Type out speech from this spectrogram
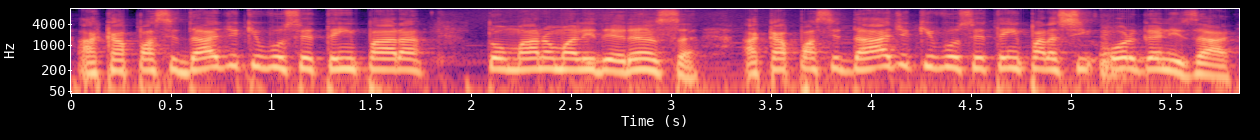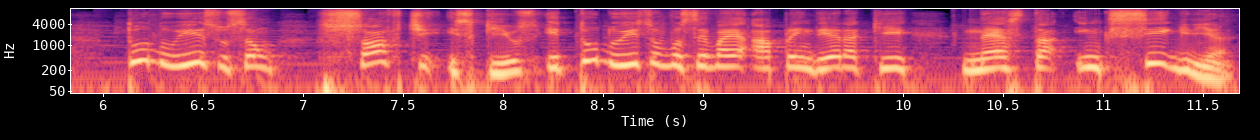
a capacidade que você tem para tomar uma liderança, a capacidade que você tem para se organizar. Tudo isso são soft skills e tudo isso você vai aprender aqui nesta insígnia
